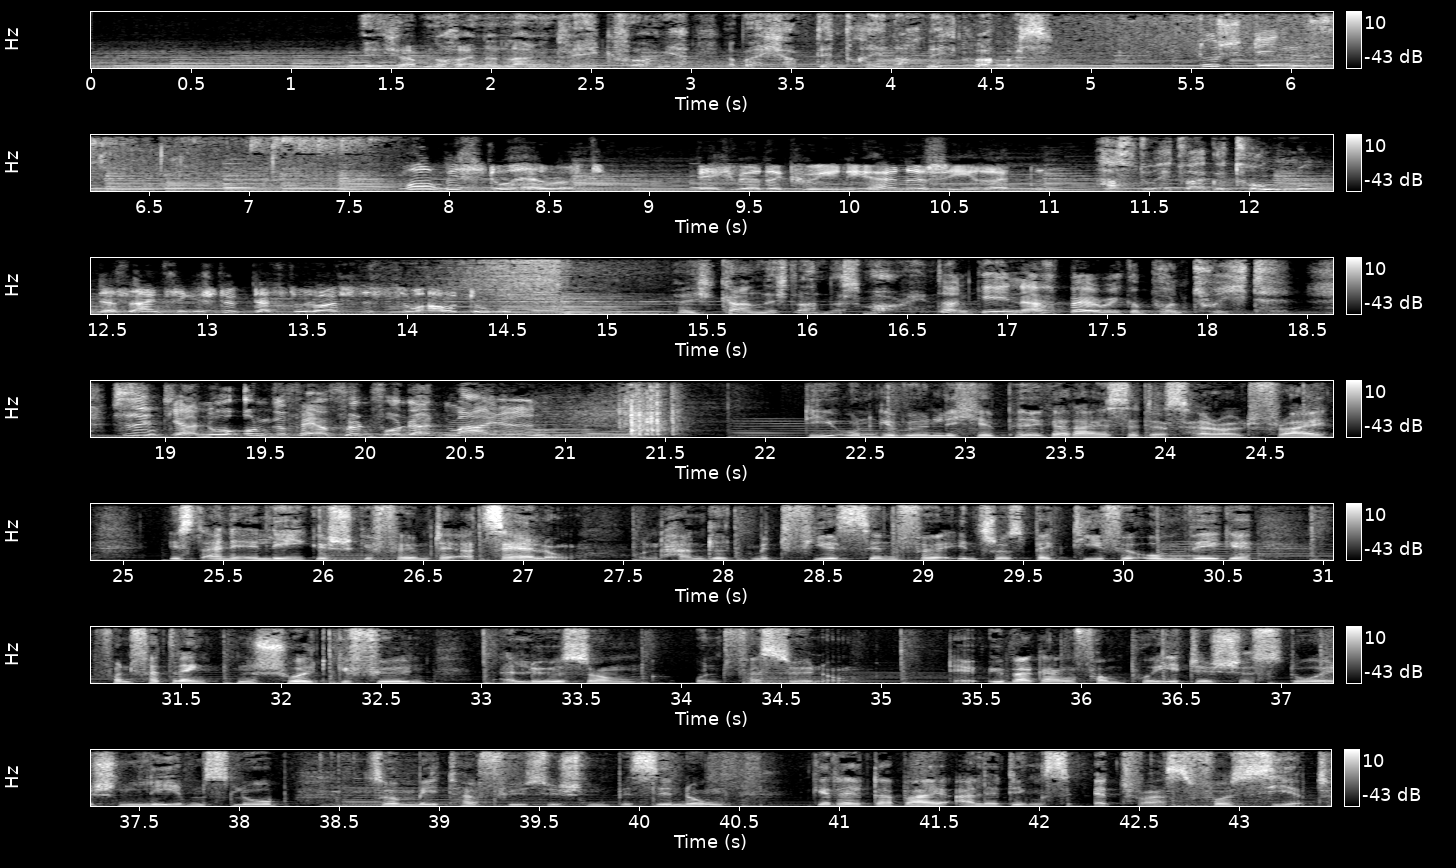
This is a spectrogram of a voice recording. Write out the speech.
Ich habe noch einen langen Weg vor mir, aber ich habe den Dreh noch nicht raus. Du stinkst. bist du, Harold? Ich werde Queenie Hennessy retten. Hast du etwa getrunken? Das einzige Stück, das du läufst, ist zum Auto. Ich kann nicht anders, Maureen. Dann geh nach Berwick upon Tweed. Sind ja nur ungefähr 500 Meilen. Die ungewöhnliche Pilgerreise des Harold Fry ist eine elegisch gefilmte Erzählung und handelt mit viel Sinn für introspektive Umwege von verdrängten Schuldgefühlen, Erlösung und Versöhnung. Der Übergang vom poetisch-stoischen Lebenslob zur metaphysischen Besinnung gerät dabei allerdings etwas forciert.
